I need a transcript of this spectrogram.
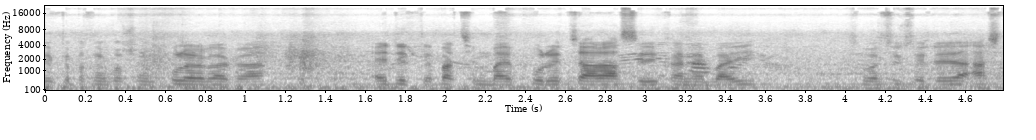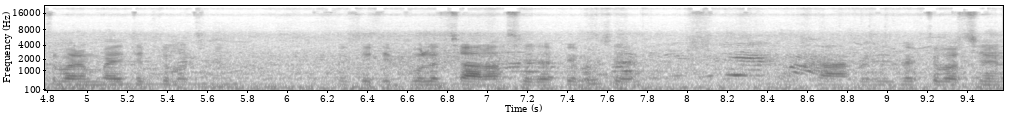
দেখতে পাচ্ছেন কত ফুলের বাগান। এই দেখতে পাচ্ছেন ভাই, ফুলের চারা আছে এখানে ভাই। সবাই সোসাইটি আসতে পারেন ভাই, দেখতে পাচ্ছেন। সোসাইটি ফুলের চারা আছে দেখতে পাচ্ছেন। শাক এই যে দেখতে পাচ্ছেন।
